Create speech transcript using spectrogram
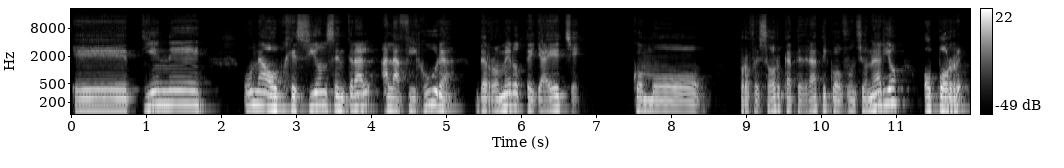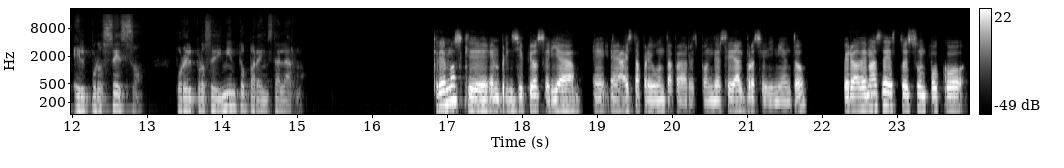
eh, tiene una objeción central a la figura de Romero Tellaeche como profesor, catedrático o funcionario o por el proceso, por el procedimiento para instalarlo? Creemos que en principio sería eh, eh, a esta pregunta para responder sería el procedimiento, pero además de esto es un poco,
